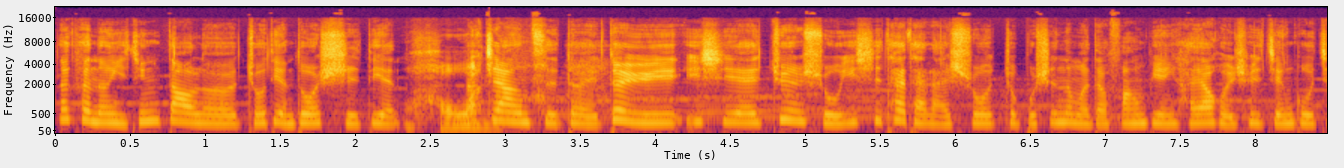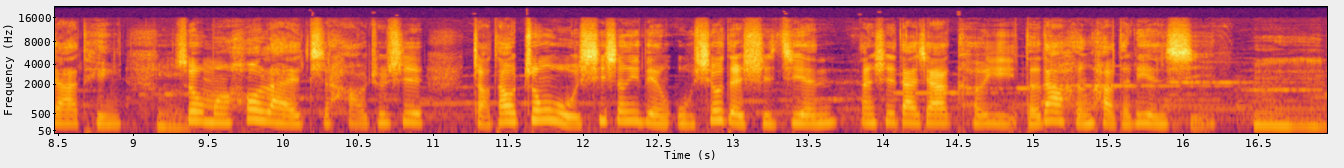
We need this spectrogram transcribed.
那可能已经到了九点多十点。哇，好晚啊。这样子，对，对于一些眷属医师太太来说，就不是那么的方便，还要回去兼顾家庭。所以，我们后来只好就是找到中午牺牲一点午休的时间，但是大家可以得到很好的练习。嗯，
